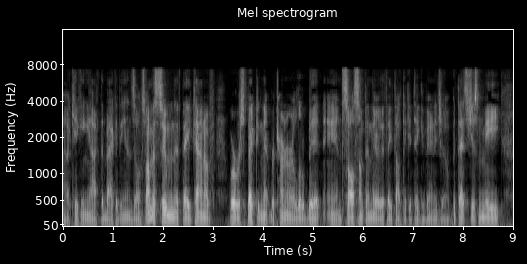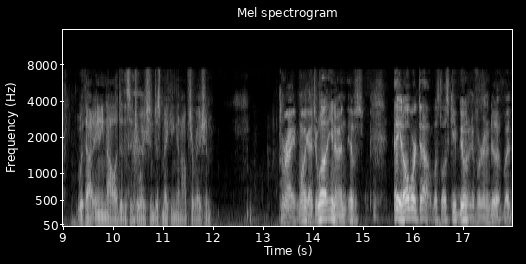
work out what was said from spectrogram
uh, kicking out the back of the end zone. So I'm assuming that they kind of were respecting that returner a little bit and saw something there that they thought they could take advantage of. But that's just me without any knowledge of the situation, just making an observation. Right. Well, I got you. Well, you know, and it was hey, it all worked out. Let's let's keep doing it if we're gonna do it. But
